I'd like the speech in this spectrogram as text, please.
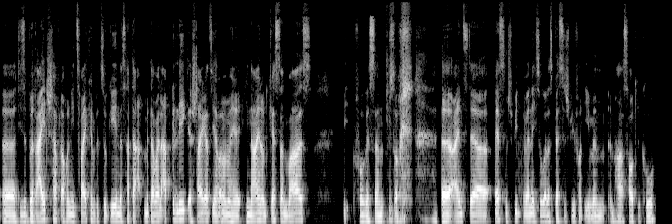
äh, diese Bereitschaft, auch in die Zweikämpfe zu gehen, das hat er ab, mittlerweile abgelegt. Er steigert sich auch immer mehr hinein und gestern war es, vorgestern, sorry, äh, eins der besten Spiele, wenn nicht sogar das beste Spiel von ihm im, im HSV-Trikot.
